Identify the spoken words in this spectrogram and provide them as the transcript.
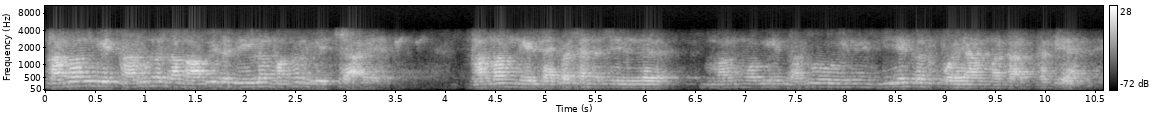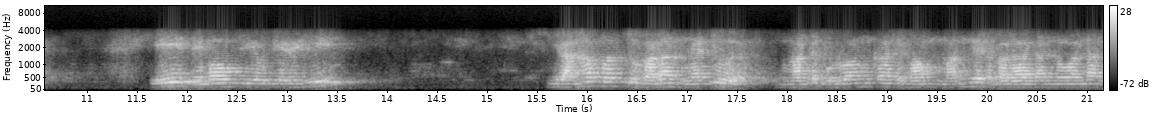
තමන්ගේ තරුණකම අපිට දීලා මහලු වෙච්ච අය. තමන්ගේ සැපසන සිල්ල මම වගේ දරුවෝ වෙනින් දිය කරපු යන්නට අත්දැකීන්නේ. ඒ දෙමෝපියෝ කෙරෙහි යහපත් බලන් නැතුව මට පුළුවන් කාලේ මම මන්දට බලා ගන්නවා නම්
